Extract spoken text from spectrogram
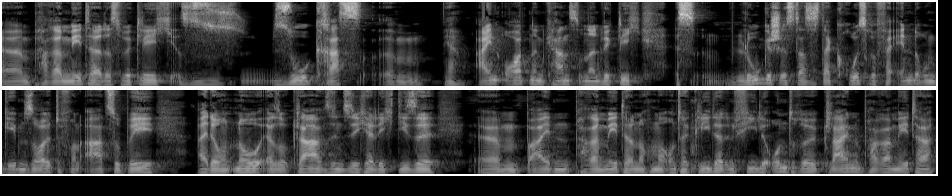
ähm, Parameter das wirklich so krass ähm, ja, einordnen kannst und dann wirklich es logisch ist, dass es da größere Veränderungen geben sollte von A zu B. I don't know. Also klar sind sicherlich diese ähm, beiden Parameter nochmal untergliedert in viele untere kleine Parameter,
